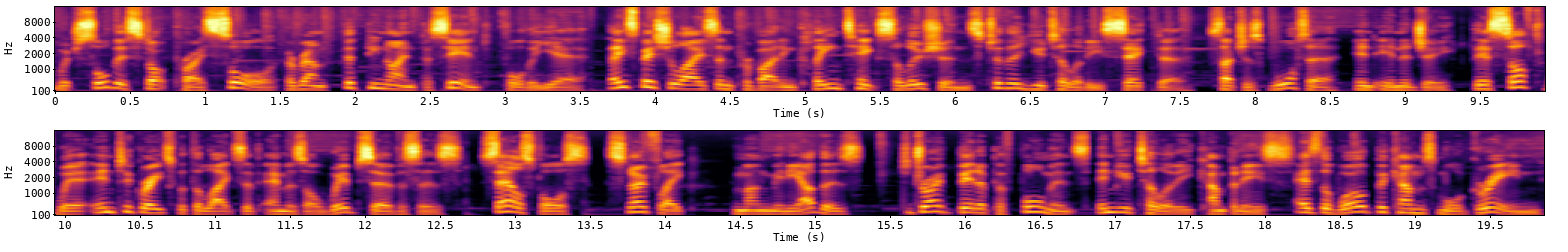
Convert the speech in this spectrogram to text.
which saw their stock price soar around 59% for the year. They specialise in providing clean tech solutions to the utilities sector, such as water and energy. Their software integrates with the likes of Amazon Web Services, Salesforce, Snowflake, among many others, to drive better performance in utility companies. As the world becomes more green,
